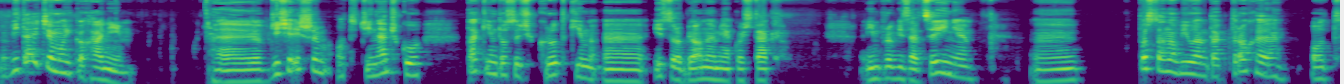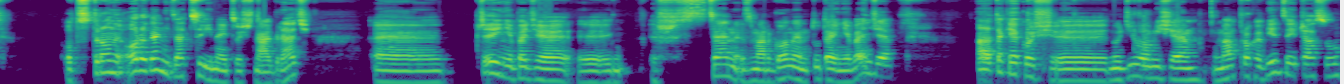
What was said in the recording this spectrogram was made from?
Witajcie moi kochani. E, w dzisiejszym odcineczku, takim dosyć krótkim e, i zrobionym jakoś tak improwizacyjnie, e, postanowiłem tak trochę od, od strony organizacyjnej coś nagrać. Czyli nie będzie scen z Margonem, tutaj nie będzie, ale tak jakoś nudziło mi się, mam trochę więcej czasu,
